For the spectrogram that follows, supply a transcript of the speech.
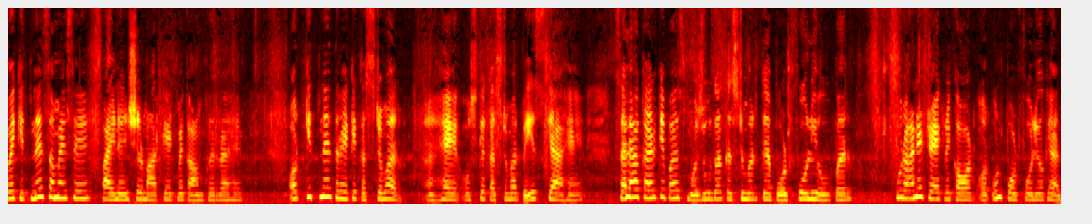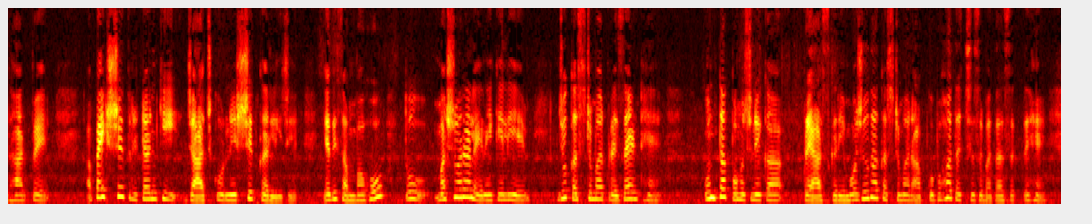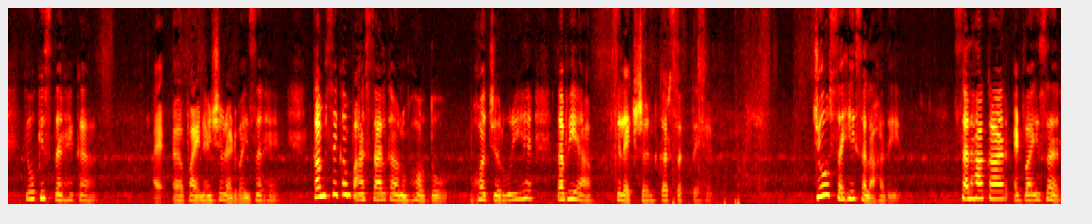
वह कितने समय से फाइनेंशियल मार्केट में काम कर रहा है और कितने तरह के कस्टमर है, उसके कस्टमर बेस क्या है सलाहकार के पास मौजूदा कस्टमर के पोर्टफोलियो पर पुराने ट्रैक रिकॉर्ड और उन पोर्टफोलियो के आधार पर अपेक्षित रिटर्न की जाँच को निश्चित कर लीजिए। यदि संभव हो तो मशवरा लेने के लिए जो कस्टमर प्रेजेंट हैं, उन तक पहुँचने का प्रयास करिए। मौजूदा कस्टमर आपको बहुत अच्छे से बता सकते हैं कि वो किस तरह का फाइनेंशियल एडवाइज़र है। कम से कम पाँच साल का अनुभव तो बहुत ज़रूरी है, तभी आप सिलेक्शन कर सकते हैं। जो सही सलाह दे। सलाहकार एडवाइज़र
